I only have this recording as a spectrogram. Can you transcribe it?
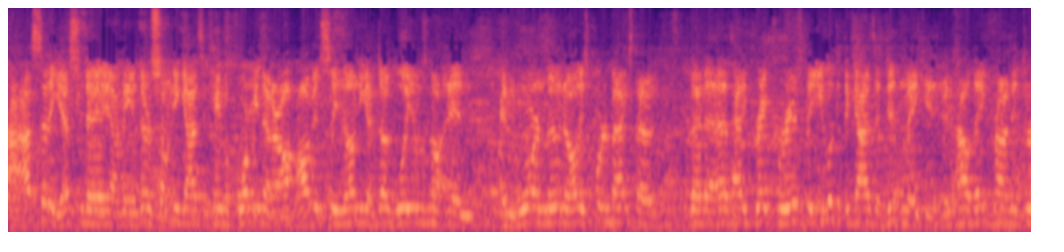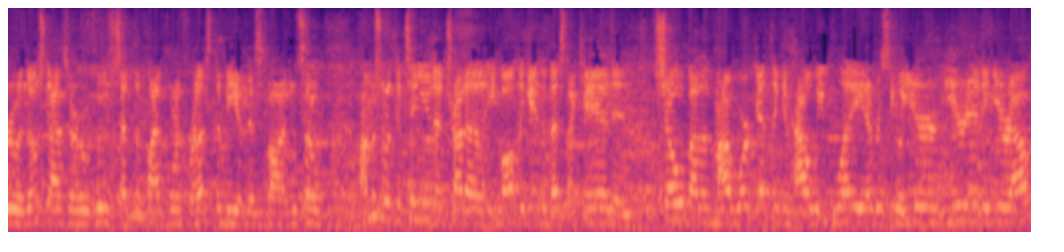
I, I, said it yesterday. I mean, there's so many guys that came before me that are obviously known. You got Doug Williams and and Warren Moon and all these quarterbacks that that have had great careers. But you look at the guys that didn't make it and how they grinded through, and those guys are who set the platform for us to be in this spot. And so I'm just going to continue to try to evolve the game the best I can and show by the, my work ethic and how we play every single year, year in and year out.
